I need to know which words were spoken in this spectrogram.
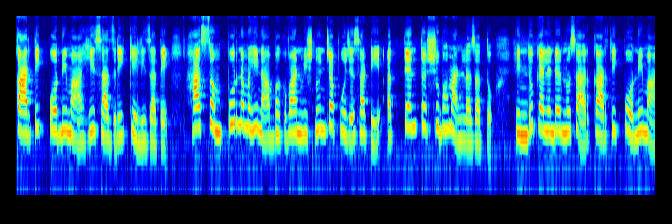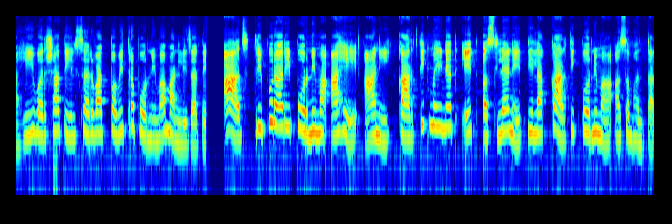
कार्तिक पौर्णिमा ही साजरी केली जाते. हा संपूर्ण महिना भगवान विष्णूंच्या पूजेसाठी अत्यंत शुभ मानला जातो. हिंदू कॅलेंडरनुसार कार्तिक पौर्णिमा ही वर्षातील सर्वात पवित्र पौर्णिमा मानली जाते. आज त्रिपुरारी पौर्णिमा आहे आणि कार्तिक महिन्यात येत असल्याने तिला कार्तिक पौर्णिमा असं म्हणतात.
